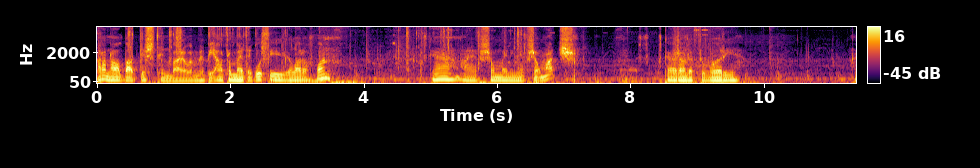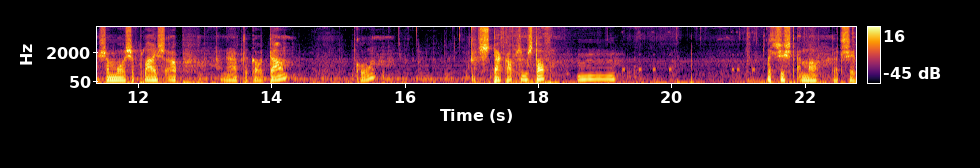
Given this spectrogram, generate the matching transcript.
I don't know about this thing by the way. Maybe automatic would be a lot of fun. Yeah, I have so many of so much. I don't have to worry. Some more supplies up. And I have to go down. Cool. Let's stack up some stuff. Mm. Let's just ammo. That's it.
